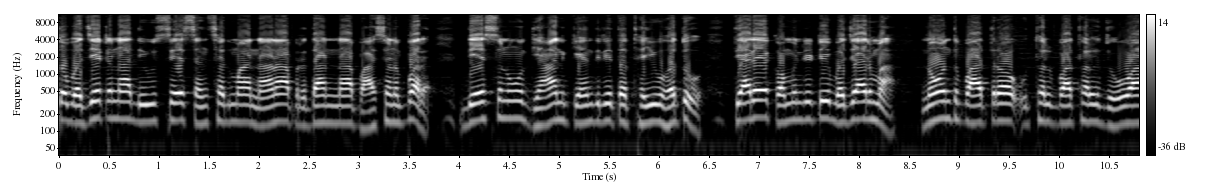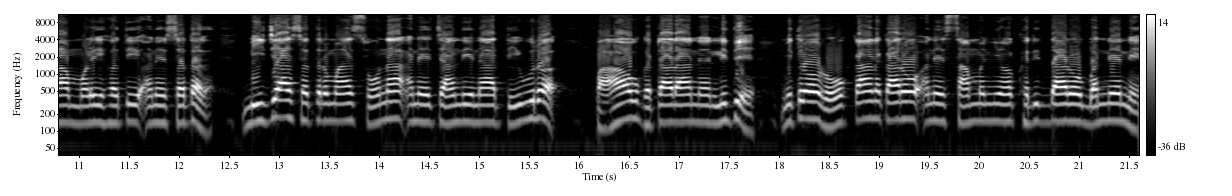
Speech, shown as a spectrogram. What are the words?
તો બજેટના દિવસે સંસદમાં નાણાં પ્રધાનના ભાષણ પર દેશનું ધ્યાન કેન્દ્રિત થયું હતું. ત્યારે કોમ્યુનિટી બજારમાં નોંધપાત્ર ઉથલપાથલ જોવા મળી હતી અને સતત બીજા સત્રમાં સોના અને ચાંદીના તીવ્ર ભાવ ઘટાડાને લીધે મિત્રો રોકાણકારો અને સામાન્ય ખરીદદારો બંનેને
